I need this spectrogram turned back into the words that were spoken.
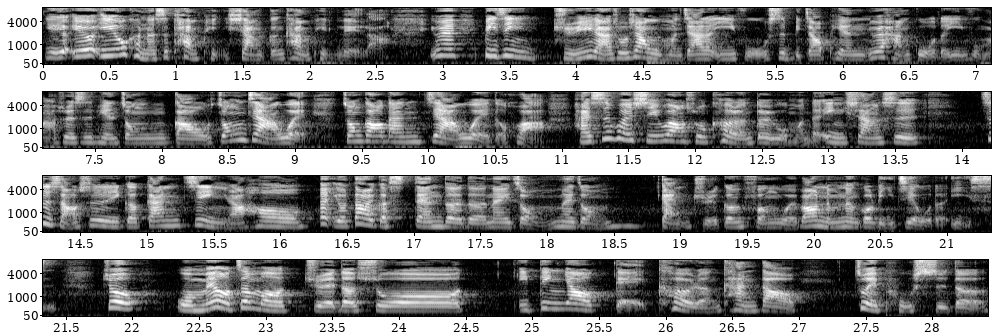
也也也有可能是看品相跟看品类啦。因为毕竟举例来说，像我们家的衣服是比较偏，因为韩国的衣服嘛，所以是偏中高中价位、中高单价位的话，还是会希望说客人对于我们的印象是。至少是一个干净，然后有到一个 standard 的那种那种感觉跟氛围，不知道能不能够理解我的意思？就我没有这么觉得说一定要给客人看到最朴实的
